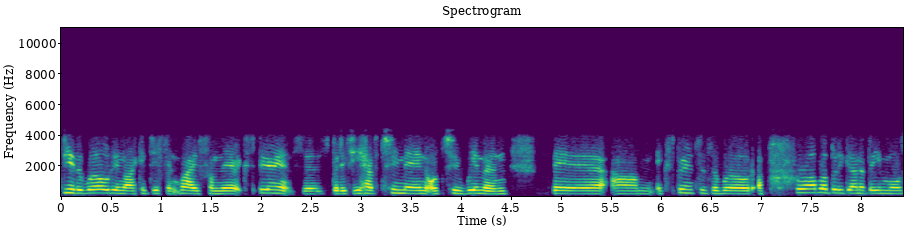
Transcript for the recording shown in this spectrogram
view the world in like a different way from their experiences. But if you have two men or two women their um, experiences of the world are probably going to be more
